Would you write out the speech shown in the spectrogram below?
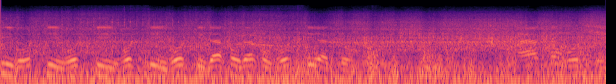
ভর্তি ভর্তি ভর্তি ভর্তি ভর্তি দেখো দেখো ভর্তি একদম একদম ভর্তি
